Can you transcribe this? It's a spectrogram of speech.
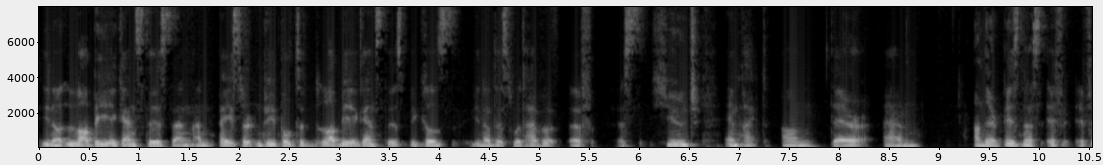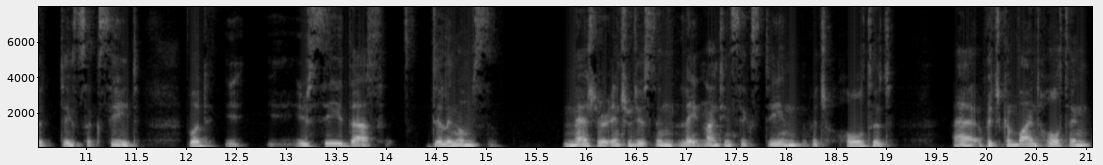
you know, lobby against this and, and pay certain people to lobby against this because, you know, this would have a, a, a huge impact on their, um, on their business if, if it did succeed. But you, you see that Dillingham's measure introduced in late 1916, which halted, uh, which combined halting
